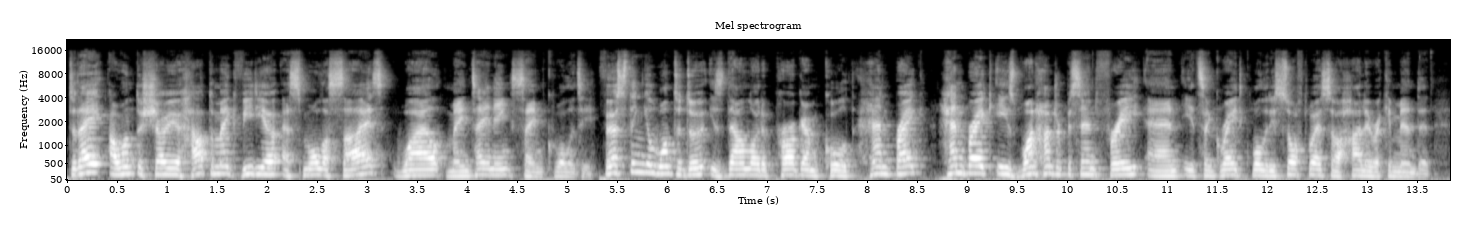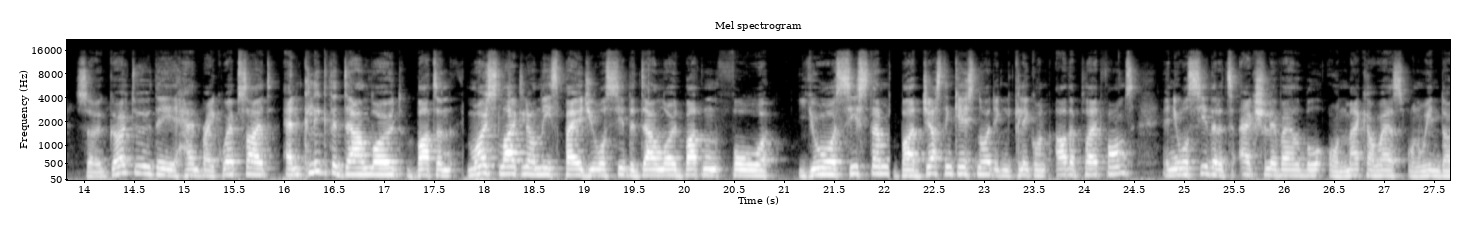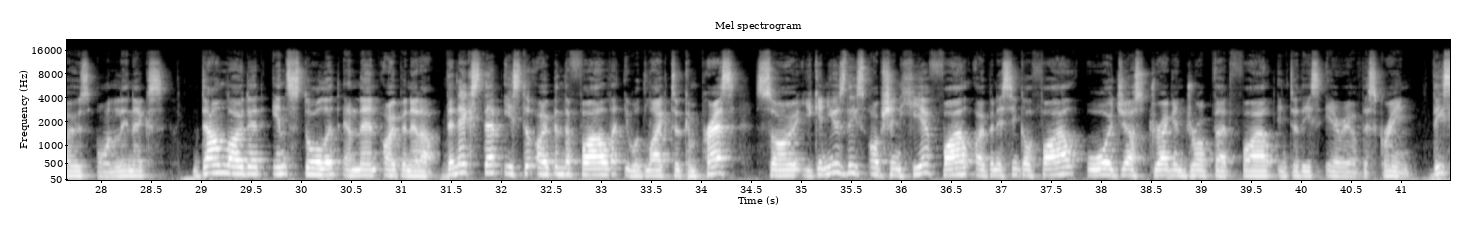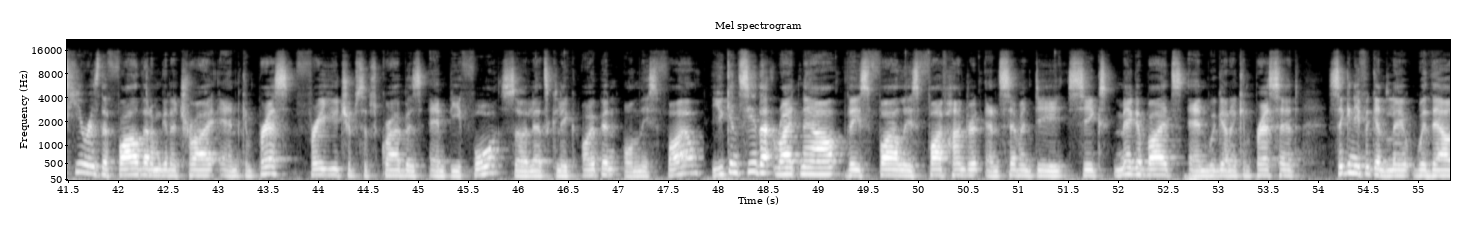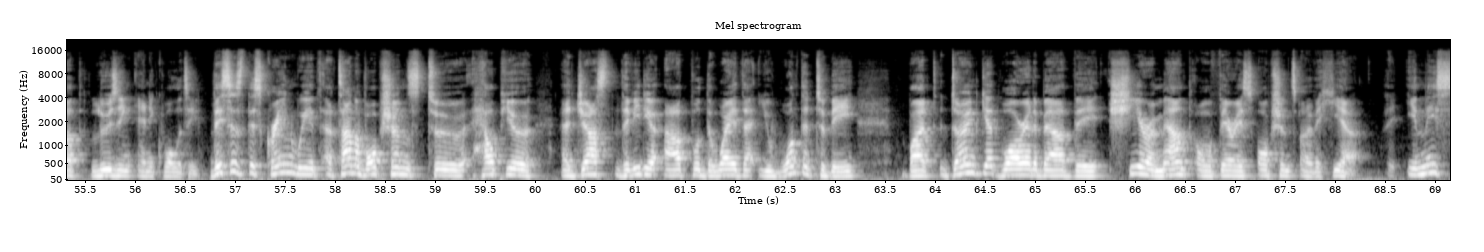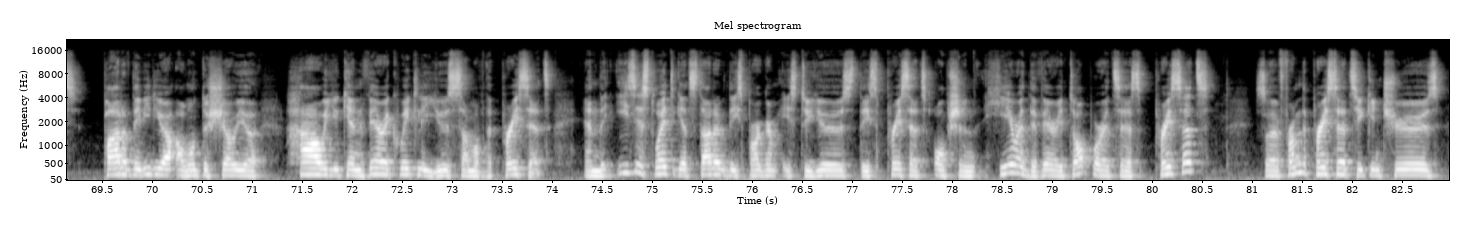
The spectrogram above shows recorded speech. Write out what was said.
Today I want to show you how to make video a smaller size while maintaining same quality. First thing you'll want to do is download a program called Handbrake. Handbrake is 100% free and it's a great quality software so I highly recommend it. So go to the Handbrake website and click the download button. Most likely on this page you will see the download button for your system but just in case not you can click on other platforms and you will see that it's actually available on macOS, on Windows, on Linux download it, install it, and then open it up. The next step is to open the file that you would like to compress. So you can use this option here, file, open a single file, or just drag and drop that file into this area of the screen. This here is the file that I'm gonna try and compress, free YouTube subscribers MP4. So let's click open on this file. You can see that right now, this file is 576 megabytes and we're gonna compress it significantly without losing any quality. This is the screen with a ton of options to help you adjust the video output the way that you want it to be, but don't get worried about the sheer amount of various options over here. In this part of the video, I want to show you how you can very quickly use some of the presets. And the easiest way to get started with this program is to use this presets option here at the very top where it says presets. So from the presets, you can choose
